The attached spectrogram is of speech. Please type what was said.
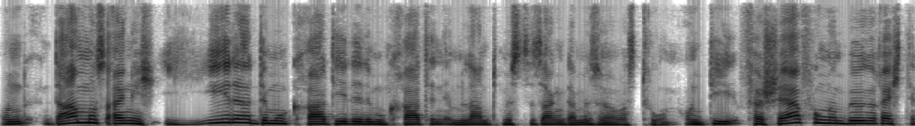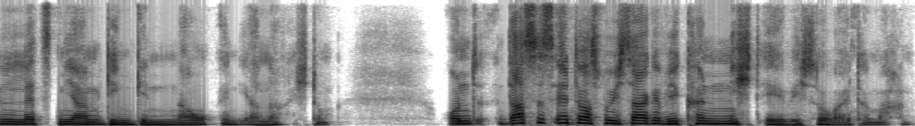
Und da muss eigentlich jeder Demokrat, jede Demokratin im Land müsste sagen, da müssen wir was tun. Und die Verschärfung im Bürgerrecht in den letzten Jahren ging genau in die andere Richtung. Und das ist etwas, wo ich sage, wir können nicht ewig so weitermachen.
